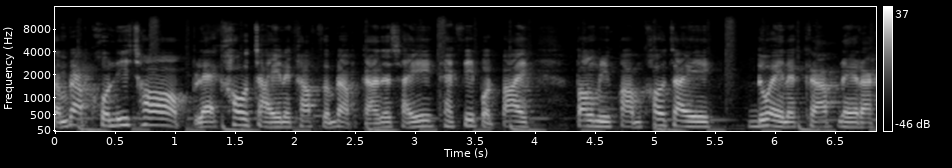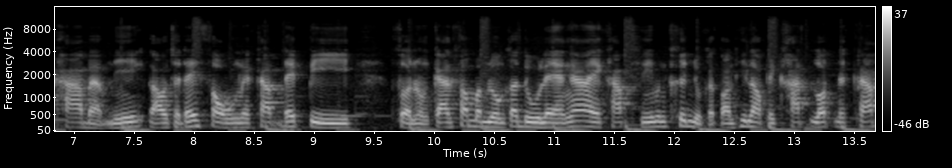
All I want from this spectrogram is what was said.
สำหรับคนที่ชอบและเข้าใจนะครับสำหรับการจะใช้แท็กซี่ปลดป้ายต้องมีความเข้าใจด้วยนะครับ ในราคาแบบนี้เราจะได้ทรงนะครับ ได้ปี ส่วนของการซ่อมบำรุงก็ดูแลง่ายครับทีนี้มันขึ้นอยู่กับตอนที่เราไปคัดรถนะครับ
